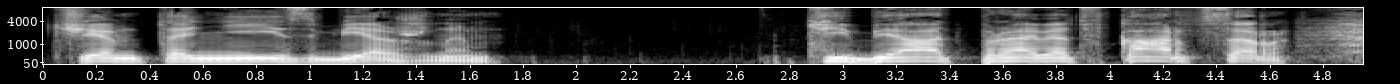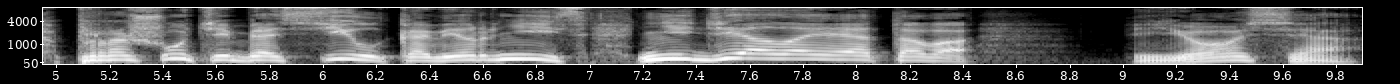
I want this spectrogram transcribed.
чем-то неизбежным. «Тебя отправят в карцер! Прошу тебя, Силка, вернись! Не делай этого!» «Йося!»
